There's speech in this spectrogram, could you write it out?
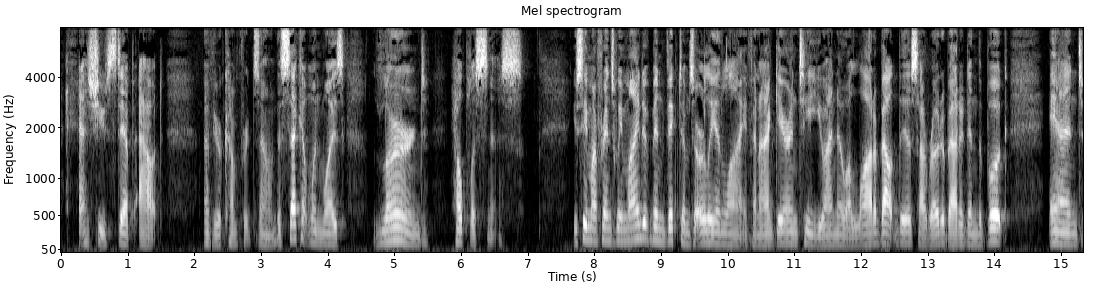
as you step out of your comfort zone. The second one was learned helplessness. You see, my friends, we might have been victims early in life, and I guarantee you, I know a lot about this. I wrote about it in the book, and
